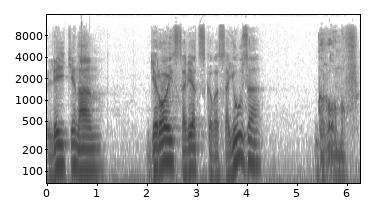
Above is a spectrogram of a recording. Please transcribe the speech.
«Лейтенант, герой Советского Союза Громов».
